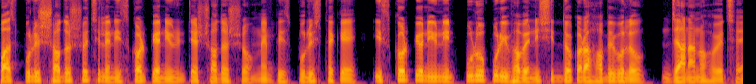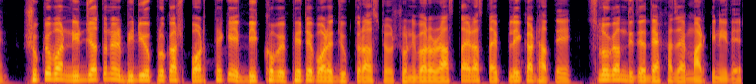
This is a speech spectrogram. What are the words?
পাঁচ পুলিশ সদস্যই ছিলেন স্করপিয়ান ইউনিটের সদস্য। মেমফিস পুলিশ থেকে স্করপিয়ন ইউনিট পুরোপুরিভাবে নিষিদ্ধ করা হবে বলেও জানানো হয়েছে। শুক্রবার নির্যাতনের ভিডিও প্রকাশ পর থেকেই বিক্ষোভে ফেটে পড়ে যুক্তরাষ্ট্র। শনিবারও রাস্তায় রাস্তায় প্লেকার্ড হাতে স্লোগান দিতে দেখা যায় মার্কিনীদের।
